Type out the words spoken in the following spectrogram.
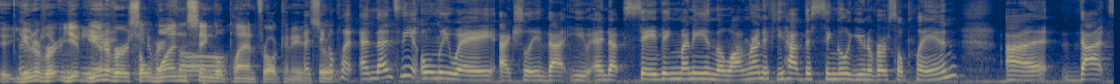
Univer- universal, universal, one single plan for all Canadians. A single so. plan, and that's the only way, actually, that you end up saving money in the long run. If you have the single universal plan, uh, that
